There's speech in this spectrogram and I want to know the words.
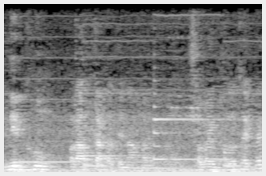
নির্ঘুম রাত কাটাতে না হয়। সবাই ভালো থাকবেন।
